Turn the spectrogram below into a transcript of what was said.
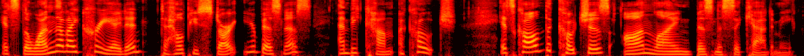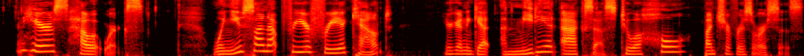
It's the one that I created to help you start your business and become a coach. It's called the Coaches Online Business Academy. And here's how it works when you sign up for your free account, you're going to get immediate access to a whole bunch of resources,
